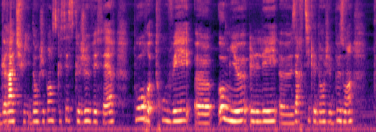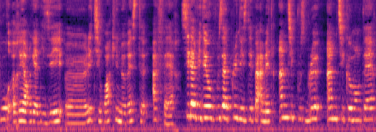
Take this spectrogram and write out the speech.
gratuits. Donc je pense que c'est ce que je vais faire pour trouver euh, au mieux les articles dont j'ai besoin pour réorganiser les tiroirs qu'il me reste à faire. Si la vidéo vous a plu, n'hésitez pas à mettre un petit pouce bleu, un petit commentaire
